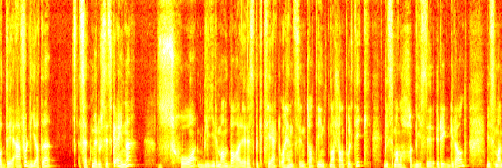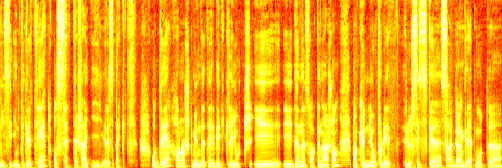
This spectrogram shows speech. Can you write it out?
Og det er fordi at det, Sett med russiske øyne så blir man bare respektert og hensyntatt i internasjonal politikk hvis man viser ryggrad, hvis man viser integritet og setter seg i respekt. Og det har norske myndigheter virkelig gjort i, i denne saken her. sånn. Man kunne jo, fordi russiske cyberangrep mot uh,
